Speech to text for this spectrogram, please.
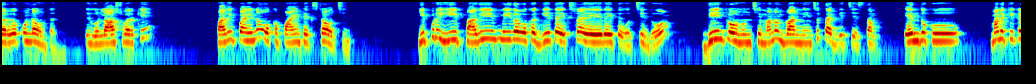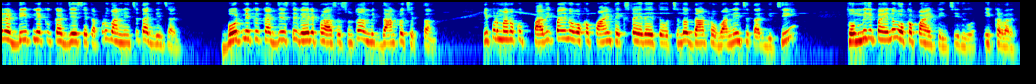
జరగకుండా ఉంటుంది. ఇది లాస్ట్ వరకు పది పైన ఒక పాయింట్ ఎక్స్ట్రా వచ్చింది. ఇప్పుడు ఈ పది మీద ఒక గీత ఎక్స్ట్రా ఏదైతే వచ్చిందో దీంట్లో నుంచి మనం వన్ ఇంచ్ తగ్గించేస్తాం. ఎందుకు? మనకి ఇక్కడ డీప్ నెక్ కట్ చేసేటప్పుడు వన్ ఇంచ్ తగ్గించాలి. బోట్ నెక్ కట్ చేస్తే వేరే ప్రాసెస్ ఉంటుంది అది మీకు దాంట్లో చెప్తాను. ఇప్పుడు మనకు పది పైన ఒక పాయింట్ ఎక్స్ట్రా ఏదైతే వచ్చిందో దాంట్లో వన్ ఇంచ్ తగ్గించి తొమ్మిది పైన ఒక పాయింట్ ఇంచ్ ఇదిగో ఇక్కడ వరకు.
